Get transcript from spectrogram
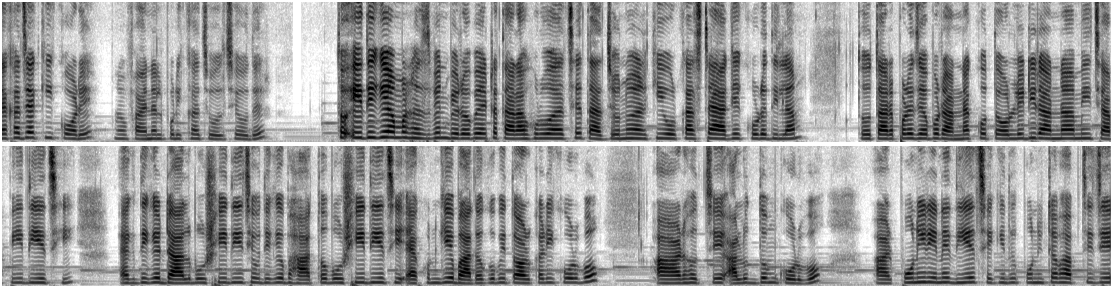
দেখা যাক কী করে। ফাইনাল পরীক্ষা চলছে ওদের। তো এদিকে আমার হাজব্যান্ড বেরোবে, একটা তাড়াহুড়ো আছে, তার জন্য আর কি ওর কাজটা আগে করে দিলাম। তো তারপরে যাব রান্না করতে। অলরেডি রান্না আমি চাপিয়ে দিয়েছি। একদিকে ডাল বসিয়ে দিয়েছি, ওদিকে ভাতও বসিয়ে দিয়েছি। এখন গিয়ে বাঁধাকপি তরকারি করব আর হচ্ছে আলুর দম করব। আর পনির এনে দিয়েছে, কিন্তু পনিরটা ভাবছি যে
